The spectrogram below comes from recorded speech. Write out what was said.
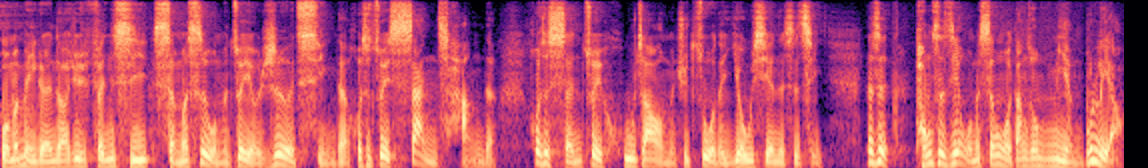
我们每一个人都要去分析什么是我们最有热情的，或是最擅长的，或是神最呼召我们去做的优先的事情。但是同时之间，我们生活当中免不了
